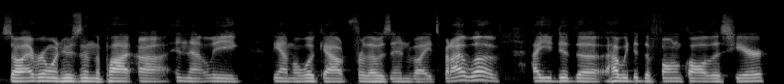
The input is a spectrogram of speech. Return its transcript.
So everyone who's in the pot uh, in that league, be on the lookout for those invites. But I love how you did the how we did the phone call this year,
